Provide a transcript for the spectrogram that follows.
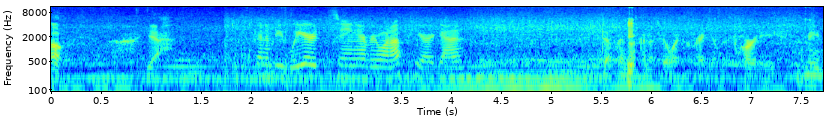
Oh, yeah. It's gonna be weird seeing everyone up here again. Definitely not gonna feel like a regular party. I mean,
